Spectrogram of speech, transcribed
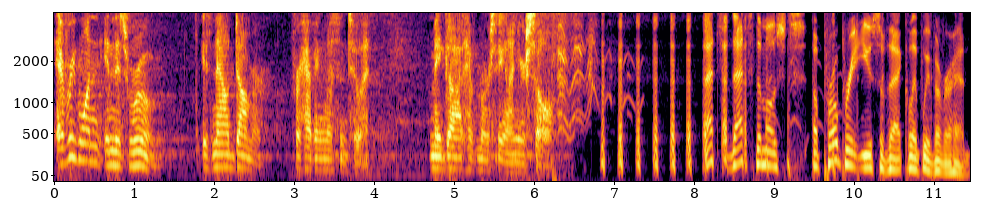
Everyone in this room is now dumber for having listened to it. May God have mercy on your soul. That's that's the most appropriate use of that clip we've ever had.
